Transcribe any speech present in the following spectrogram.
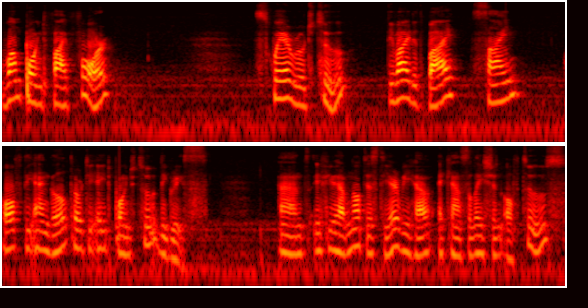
1.54 square root 2 divided by sine of the angle 38.2 degrees. And if you have noticed here, we have a cancellation of 2's.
